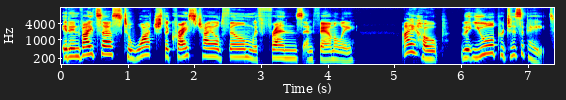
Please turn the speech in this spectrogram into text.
It invites us to watch the Christ Child film with friends and family. I hope that you'll participate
